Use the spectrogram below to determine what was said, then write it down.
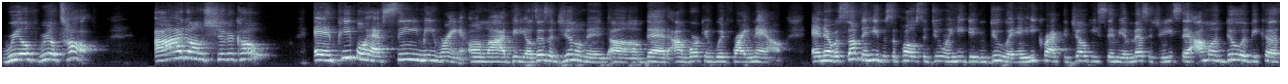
real, real talk, I don't sugarcoat. And people have seen me rant on live videos. There's a gentleman um, that I'm working with right now, and there was something he was supposed to do and he didn't do it. And he cracked a joke. He sent me a message and he said, I'm going to do it because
